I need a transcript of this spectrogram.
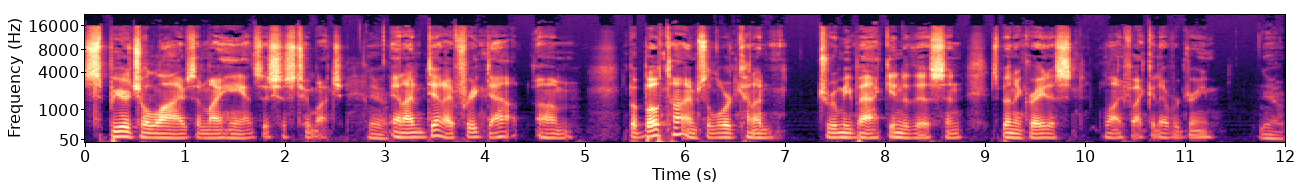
spiritual lives in my hands. It's just too much. Yeah. And I did. I freaked out. Um, but both times the Lord kind of drew me back into this, and it's been the greatest life I could ever dream. Yeah.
